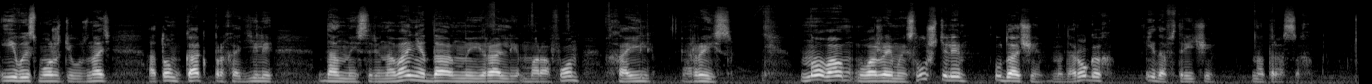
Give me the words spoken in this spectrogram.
и вы сможете узнать о том, как проходили данные соревнования, данный ралли-марафон Хаиль Рейс. Но вам, уважаемые слушатели, удачи на дорогах и до встречи на трассах.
